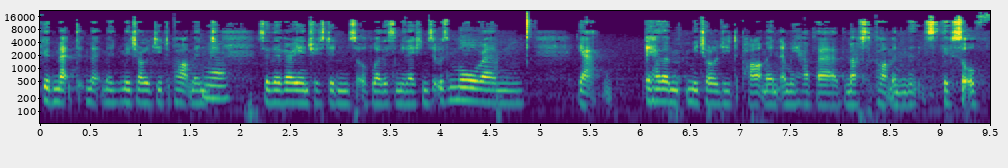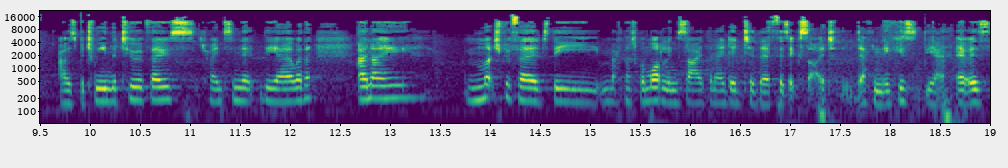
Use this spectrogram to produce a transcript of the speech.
good met- met- meteorology department, Yeah. so they're very interested in sort of weather simulations. It was more, um, yeah, they have a meteorology department and we have uh, the maths department. And it's the sort of I was between the two of those, trying to simulate the uh, weather, and I much preferred the mathematical modelling side than I did to the physics side. Definitely, because yeah, it was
